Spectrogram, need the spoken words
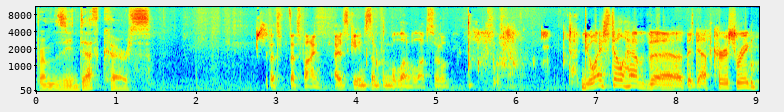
from the death curse. That's that's fine. I just gained some from the level up, so Do I still have the the death curse ring?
